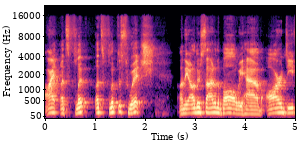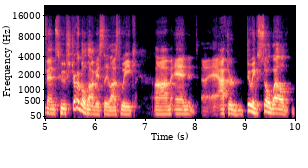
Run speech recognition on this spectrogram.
All right, let's flip. Let's flip the switch. On the other side of the ball, we have our defense, who struggled obviously last week, Um, and uh, after doing so well,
